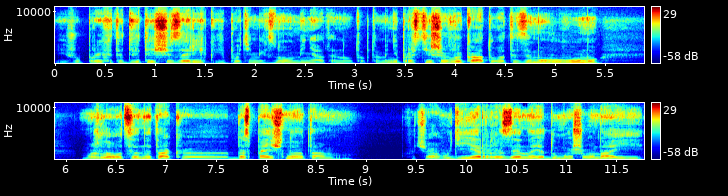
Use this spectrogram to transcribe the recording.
І щоб приїхати 2 тисячі за рік і потім їх знову міняти. Ну, тобто мені простіше викатувати зимову гуму, Можливо, це не так е, безпечно. Там, хоча Goodyear резина, я думаю, що вона і,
